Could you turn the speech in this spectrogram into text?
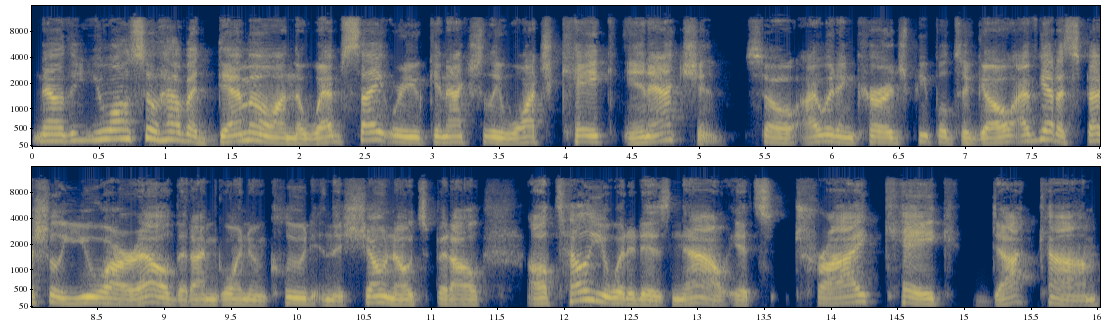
Now you also have a demo on the website where you can actually watch cake in action. So i would encourage people to go. I've got a special url that i'm going to include in the show notes but i'll i'll tell you what it is now. It's trycake.com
